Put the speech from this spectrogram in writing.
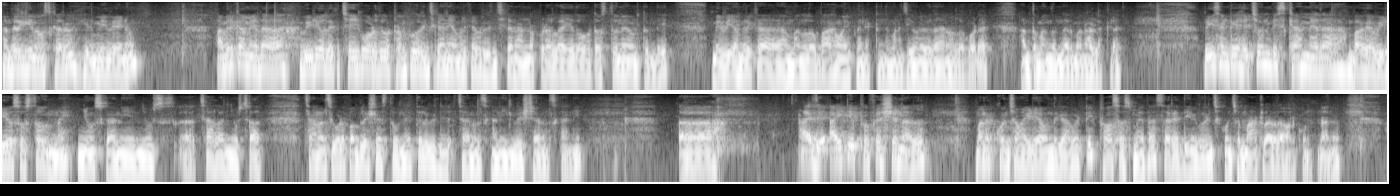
అందరికీ నమస్కారం. ఇది మీ వేణు. అమెరికా మీద వీడియో లెక్క చేయకూడదు ట్రంప్ గురించి కానీ అమెరికా గురించి కానీ అన్నప్పుడల్లా ఏదో ఒకటి వస్తూనే ఉంటుంది. మేబీ అమెరికా మనలో భాగం అయిపోయినట్టుంది మన జీవన విధానంలో కూడా. అంతమంది ఉన్నారు మన వాళ్ళు అక్కడ. రీసెంట్గా హెచ్ వన్ బి స్కామ్ మీద బాగా వీడియోస్ వస్తూ ఉన్నాయి. న్యూస్ కానీ న్యూస్ చాలా న్యూస్ చా ఛానల్స్ కూడా పబ్లిష్ చేస్తూ ఉన్నాయి. తెలుగు ఛానల్స్ కానీ ఇంగ్లీష్ ఛానల్స్ కానీ. యాజ్ ఏ ఐటీ ప్రొఫెషనల్ మనకు కొంచెం ఐడియా ఉంది కాబట్టి ప్రాసెస్ మీద సరే దీని గురించి కొంచెం మాట్లాడదాం అనుకుంటున్నాను.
